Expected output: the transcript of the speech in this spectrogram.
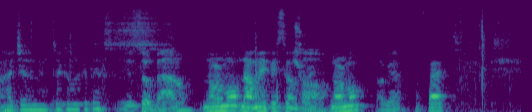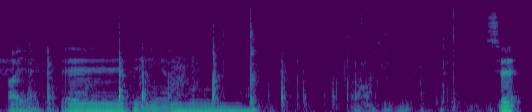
All right, gentlemen, take a look at this. Is it still battle? Normal? No, maybe it's still Oh. Normal Okay. effect. Oh yeah. Okay. Eh, damn. Oh, dude. Set.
